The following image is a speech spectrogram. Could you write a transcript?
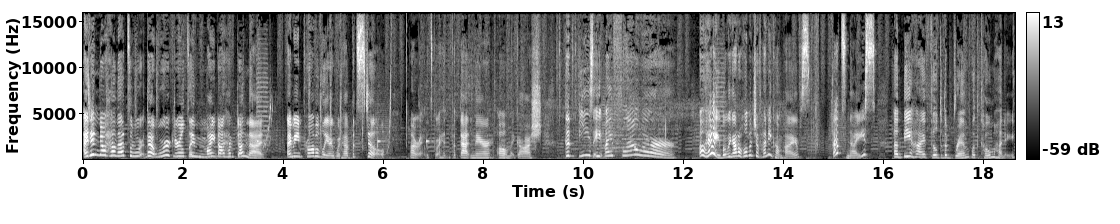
I didn't know how that's wor that worked or else I might not have done that. I mean, probably I would have, but still. All right, let's go ahead and put that in there. Oh my gosh. The bees ate my flower. Oh, hey, but we got a whole bunch of honeycomb hives. That's nice. A beehive filled to the brim with comb honey.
